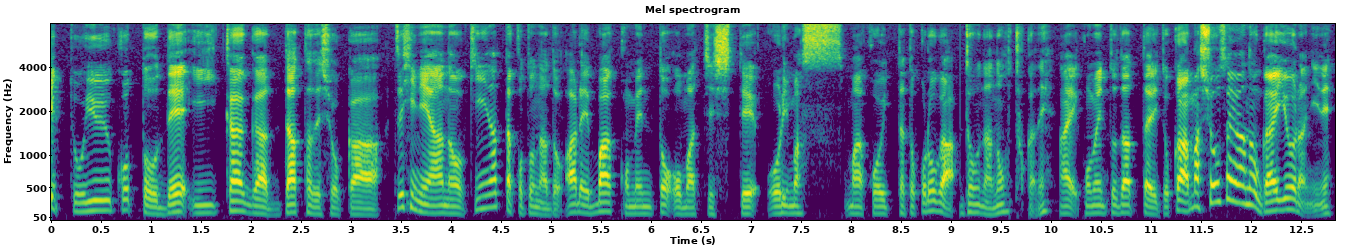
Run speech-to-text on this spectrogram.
い。ということで、いかがだったでしょうか？是非ね、あの、気になったことなどあればコメントお待ちしております。まあ、こういったところがどうなの？とかね。はい。コメントだったりとか、まあ、詳細はあの、概要欄にね、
